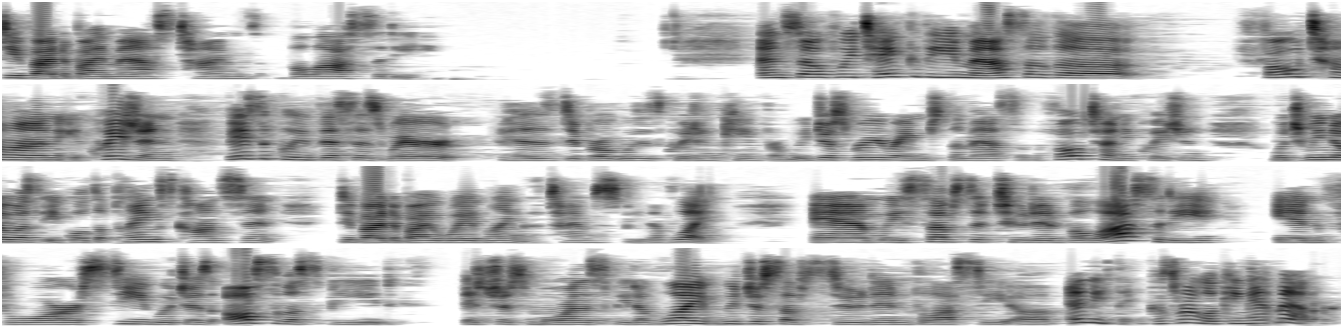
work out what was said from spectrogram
divided by mass times velocity. And so if we take the mass of the photon equation, basically this is where his de Broglie's equation came from. We just rearranged the mass of the photon equation, which we know is equal to Planck's constant divided by wavelength times speed of light. And we substituted velocity in for c, which is also a speed. It's just more the speed of light. We just substituted in velocity of anything because we're looking at matter.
